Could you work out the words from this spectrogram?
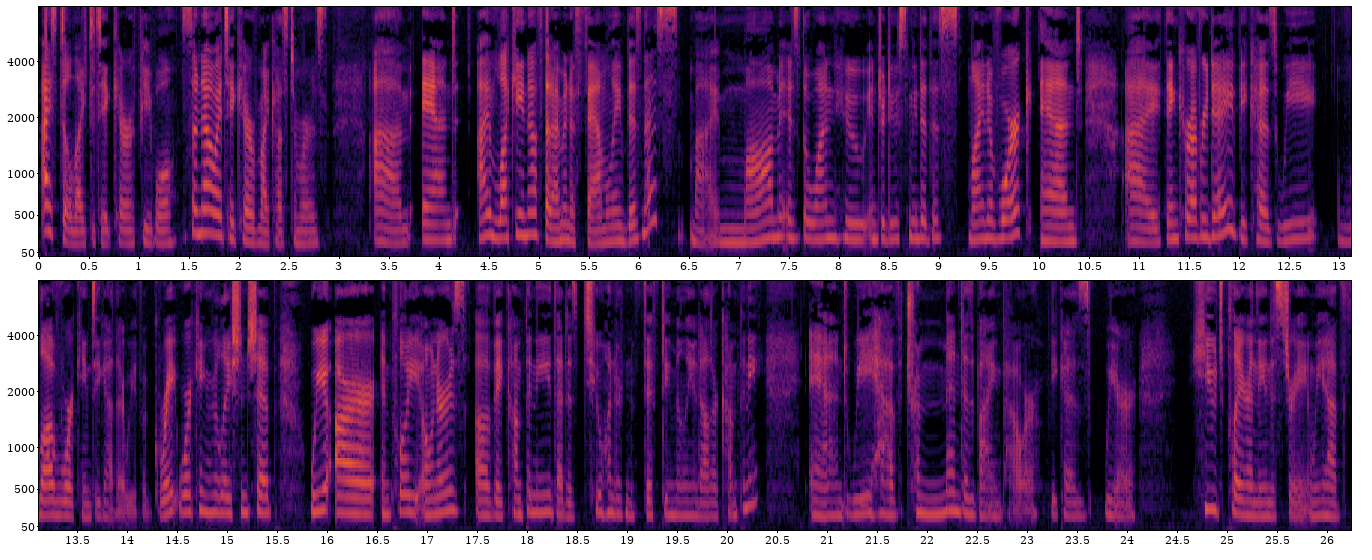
I still like to take care of people. So now I take care of my customers. Um, and I'm lucky enough that I'm in a family business. My mom is the one who introduced me to this line of work, and I thank her every day because we love working together. We have a great working relationship. We are employee owners of a company that is $250 million company, and we have tremendous buying power because we are a huge player in the industry and we have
